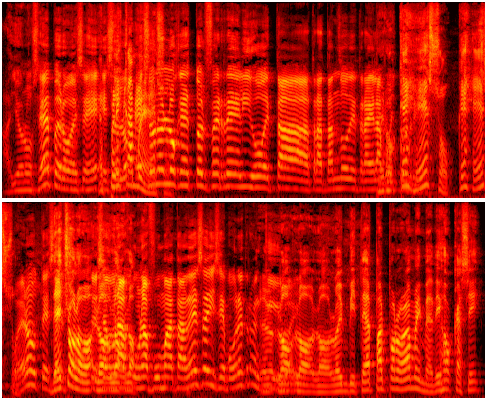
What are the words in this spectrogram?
Ah, yo no sé, pero ese, eso, es lo- Explícame eso no es lo que Héctor Ferrer, el hijo, está tratando de traer a ¿Pero qué es eso? ¿Qué es eso? Bueno, usted de se, hecho, lo, usted lo- se lo- una, fumata de esa y se pone tranquilo. lo- ahí. lo- lo- lo invité para el programa y me dijo que sí,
